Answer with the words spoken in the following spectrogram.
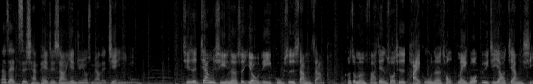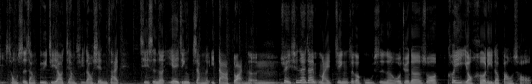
那在资产配置上，燕军有什么样的建议呢？其实降息呢是有利股市上涨，可是我们发现说，其实台股呢，从美国预计要降息，从市场预计要降息到现在，其实呢也已经涨了一大段了。嗯，所以现在在买进这个股市呢，我觉得说可以有合理的报酬，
